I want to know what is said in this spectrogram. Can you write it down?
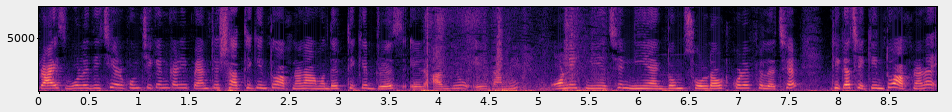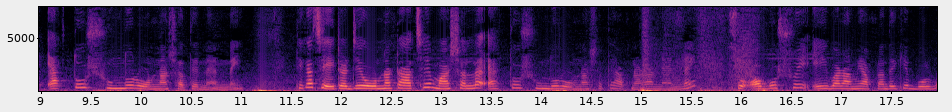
প্রাইস বলে দিচ্ছি, এরকম চিকেন কারি প্যান্টের সাথে কিন্তু আপনারা আমাদের থেকে ড্রেস এর আগেও এই দামে অনেক নিয়েছেন, নিয়ে একদম সোল্ড আউট করে ফেলেছেন। ঠিক আছে, কিন্তু আপনারা এত সুন্দর ওড়নার সাথে নেন নাই। ঠিক আছে, এটার যে ওড়নাটা আছে মার্শাল্লাহ এত সুন্দর ওড়নার সাথে আপনারা নেন নাই। সো অবশ্যই এইবার আমি আপনাদেরকে বলব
